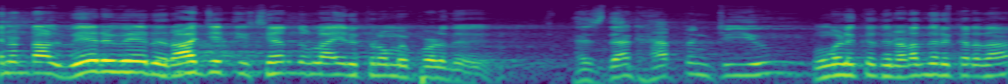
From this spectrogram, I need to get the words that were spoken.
ஏனென்றால் வேறு வேறு ராஜ்யத்தை சேர்ந்தவர்களாக இருக்கிறோம் இப்பொழுது Has that happened to you? உங்களுக்கு இது நடந்திருக்கிறதா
